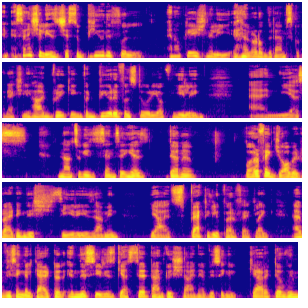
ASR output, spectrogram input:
And essentially it's just a beautiful and occasionally and a lot of the times quite actually heartbreaking but beautiful story of healing. And yes natsuki sensei has done a perfect job at writing this series. I mean yeah it's practically perfect. Like every single character in this series gets their time to shine. Every single character will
